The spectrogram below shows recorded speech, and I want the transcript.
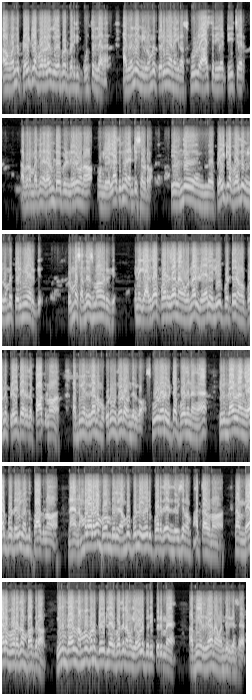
அவங்க வந்து பிளைட்ல போற அளவுக்கு ஏற்பாடு படுத்தி கொடுத்துருக்காங்க. அது வந்து எங்களுக்கு ரொம்ப பெருமையா நினைக்கிறோம். ஸ்கூல் ஆசிரியர் டீச்சர் அப்புறம் பாத்தீங்கன்னா ரவுண்ட் டேபிள் நிறுவனம் உங்களை எல்லாத்துக்குமே நன்றி சொல்றோம். இது வந்து இந்த பிளைட்ல போறது எங்களுக்கு ரொம்ப பெருமையா இருக்கு. ரொம்ப சந்தோஷமாவும் இருக்கு. இன்னைக்கு அதுக்காக போறதுக்காக நாங்க ஒரு நாள் வேலையை லீவ் போட்டு நம்ம பொண்ணு பிளைட் ஏறத பாக்கணும் அப்படிங்கிறதுக்காக நம்ம குடும்பத்தோட வந்திருக்கோம். ஸ்கூலோட விட்டா போதும் நாங்க. இருந்தாலும் நாங்க ஏர்போர்ட் வரைக்கும் வந்து பார்க்கணும். நான் நம்மளாலதான் போக முடியல. நம்ம பொண்ணு ஏறி போறதே இந்த விஷயம் நம்ம பார்த்தாகணும். நம்ம மேல போறதான் பாக்குறோம் இருந்தாலும் நம்ம பொண்ணு பிளைட்ல ஏற பார்த்தா நமக்கு எவ்வளவு பெரிய பெருமை அப்படிங்கிறதுக்காக நான் வந்திருக்கேன் சார்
